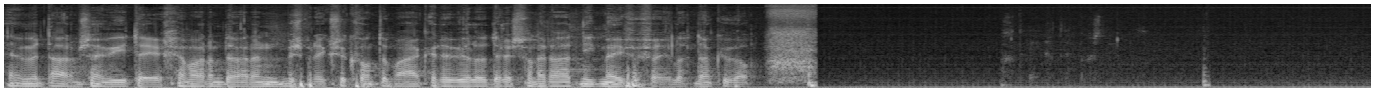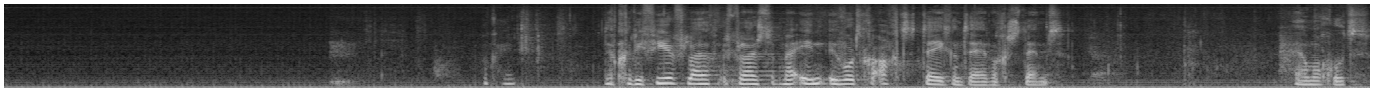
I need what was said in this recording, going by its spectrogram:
En daarom zijn we hier tegen. En waarom daar een bespreekstuk van te maken, daar willen we de rest van de raad niet mee vervelen. Dank u wel. De griffier fluis- fluistert mij in. U wordt geacht tegen te hebben gestemd. Helemaal goed.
